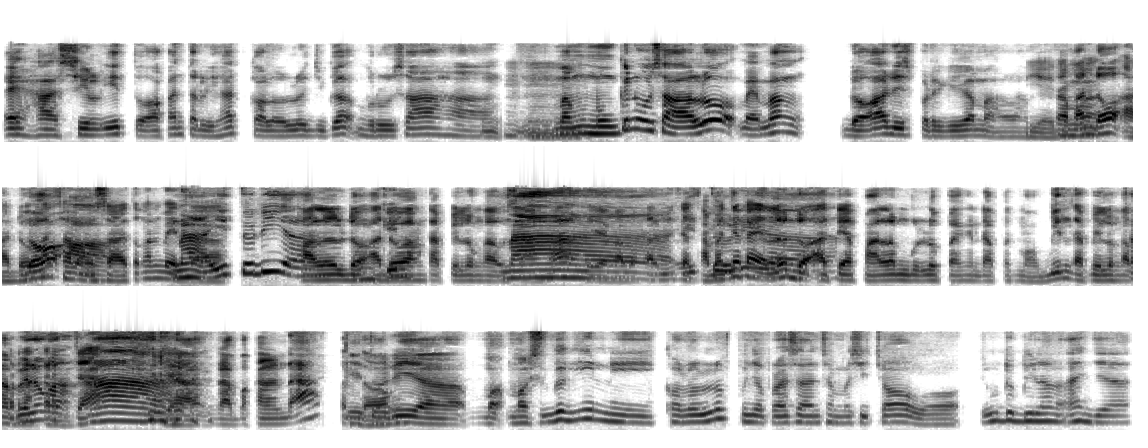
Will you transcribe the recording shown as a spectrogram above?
eh hasil itu akan terlihat kalau lu juga berusaha. Mm-mm. Mem- Mungkin usaha lu memang doa di sepertiga malam. Iya, Sama- kan doa, doa, Doa. sama usaha itu kan beda. Nah itu dia. Kalau lu doa Mungkin- doang tapi lu nggak usaha, Nah, ya nggak bakal bisa. Sama aja kayak lu doa tiap malam lu pengen dapat mobil tapi lu nggak pernah lu kerja, ah. ya nggak bakalan dapet itu dong. dia Ma- maksud gue gini kalau lu punya perasaan sama si cowok ya udah bilang aja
